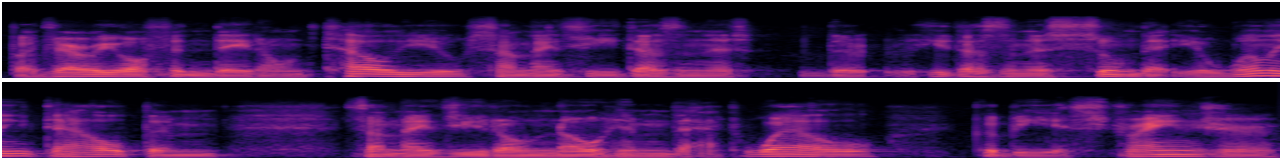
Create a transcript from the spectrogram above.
But very often they don't tell you. Sometimes he doesn't he doesn't assume that you're willing to help him. Sometimes you don't know him that well. Could be a stranger.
